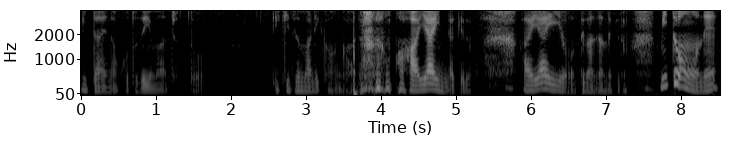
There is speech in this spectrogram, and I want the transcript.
みたいなことで今ちょっと行き詰まり感がある。まあ早いんだけど。早いよって感じなんだけど。ミトンをね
